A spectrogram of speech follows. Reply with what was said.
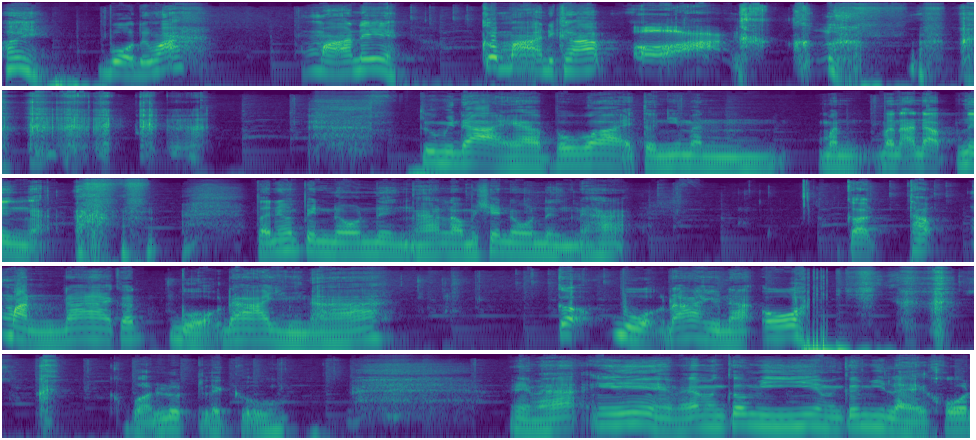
เฮ้ยบวกดิวะมาดิก็มาดิครับ อ้อดูไม่ได้ครับเพราะว่าไอ้ตัวนี้มันมันมันอันดับหนึ่งอะตอนนี้มันเป็นโนหนึ่งฮะเราไม่ใช่โนหนึ่งนะฮะก็ถ้ามันได้ก็บวกได้อยู่นะ ก็บวกได้อยู่นะ โอ้ยหัวหลุดเลยกูเห็นไหมนี่เห็นไหมมันก็มีมันก็มีหลายคน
